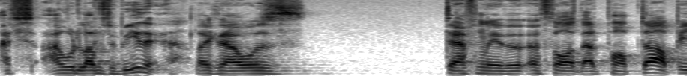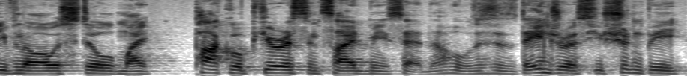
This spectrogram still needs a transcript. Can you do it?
I, just, I would love to be there. Like that was definitely a thought that popped up, even though I was still, my parkour purist inside me said, oh, this is dangerous, you shouldn't be,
